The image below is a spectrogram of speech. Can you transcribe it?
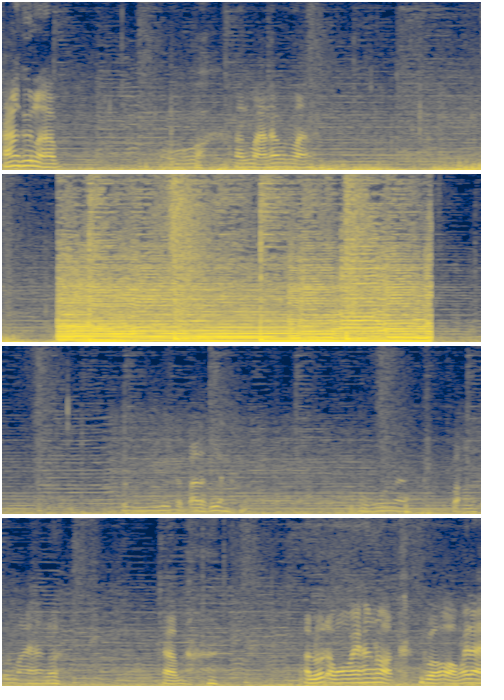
ค้างขึ้นเหรอครับ มันมันครับมันมันลูกกระปลาตะเพียนโอ้โหฝังต้นไม้ทางนู้นครับเอารถออกมาไว้ข้างนอกกลัวออกไม่ได้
